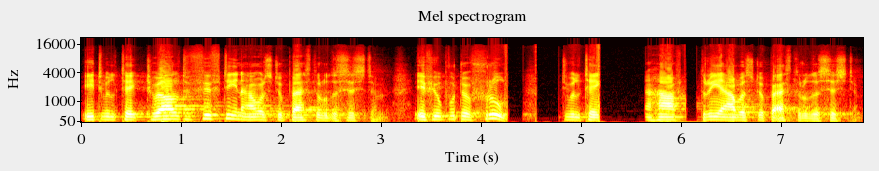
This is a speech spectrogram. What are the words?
it will take twelve to fifteen hours to pass through the system. If you put a fruit, it will take a half, three hours to pass through the system.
